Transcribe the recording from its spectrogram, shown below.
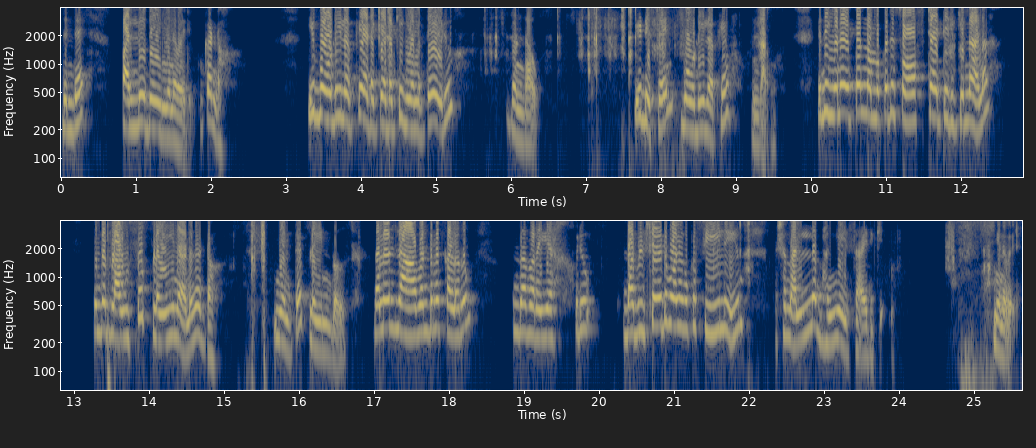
ഇതിന്റെ പല്ലു ദേ ഇങ്ങനെ വരും. കണ്ടോ? ഈ ബോഡിയിലൊക്കെ ഇടയ്ക്കിടയ്ക്ക് ഇങ്ങനത്തെ ഒരു ഇതുണ്ടാവും. ഈ ഡിസൈൻ ബോഡിയിലൊക്കെ ഉണ്ടാവും. ഇതിങ്ങനെ ഇപ്പൊ നമുക്കൊരു സോഫ്റ്റ് ആയിട്ട് ഇരിക്കുന്നതാണ് ഇതിന്റെ ബ്ലൗസ് പ്ലെയിൻ ആണ് കേട്ടോ. ഇങ്ങനത്തെ പ്ലെയിൻ ബ്ലൗസ് നല്ലൊരു ലാവണ്ടർ കളറും എന്താ പറയുക ഒരു ഡബിൾ ഷെയ്ഡ് പോലെ നമുക്ക് ഫീൽ ചെയ്യും. പക്ഷെ നല്ല ഭംഗി ആയിരിക്കും. ഇങ്ങനെ വരും.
